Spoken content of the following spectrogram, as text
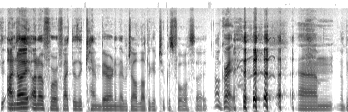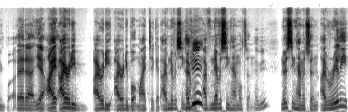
C- I know, I know for a fact there's a Canberran in there, which I'd love to get triggers for. So Oh, great. um, not being biased. but uh, yeah, I, I already I already I already bought my ticket. I've never seen. Have Hamil- you? I've never seen Hamilton. Have you? Never seen Hamilton. I really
